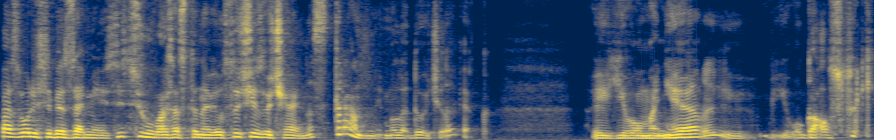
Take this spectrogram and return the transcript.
позволю себе заметить, у вас остановился чрезвычайно странный молодой человек. Его манеры, его галстуки.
